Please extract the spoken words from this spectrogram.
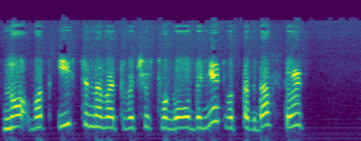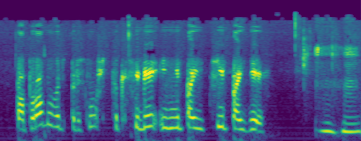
Но вот истинного этого чувства голода нет, вот тогда стоит попробовать прислушаться к себе и не пойти поесть. Угу.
